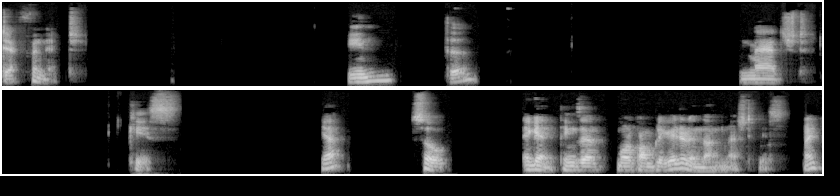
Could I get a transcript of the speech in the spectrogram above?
definite in the matched case. Yeah. So again, things are more complicated in the unmatched case, right?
